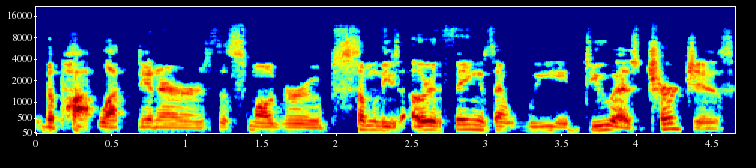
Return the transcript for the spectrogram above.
The potluck dinners the small groups some of these other things that we do as churches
